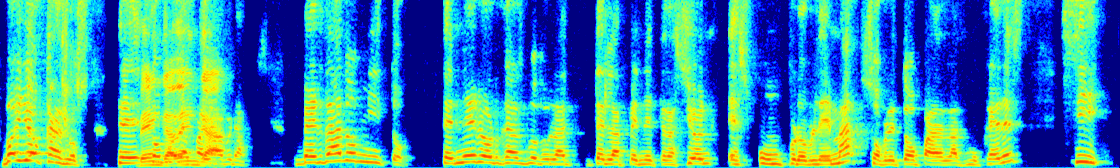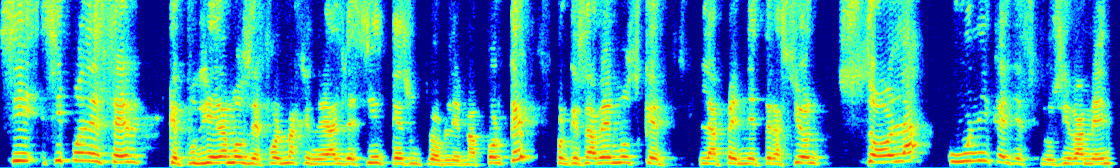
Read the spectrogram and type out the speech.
Voy yo, Carlos, te tomo la palabra. ¿Verdad o mito? tener orgasmo durante la penetración es un problema, sobre todo para las mujeres. Sí, sí, sí puede ser que pudiéramos de forma general decir que es un problema. ¿Por qué? Porque sabemos que la penetración sola, única y exclusivamente,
